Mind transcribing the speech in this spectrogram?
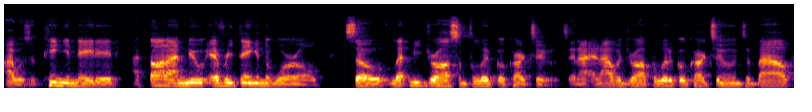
I was opinionated. I thought I knew everything in the world. So let me draw some political cartoons. And I, and I would draw political cartoons about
